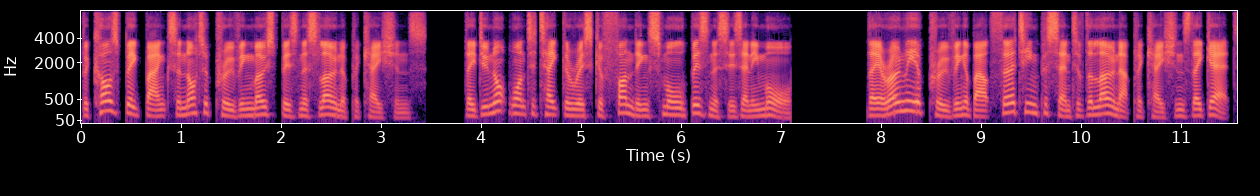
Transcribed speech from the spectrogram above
Because big banks are not approving most business loan applications, they do not want to take the risk of funding small businesses anymore. They are only approving about 13% of the loan applications they get.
